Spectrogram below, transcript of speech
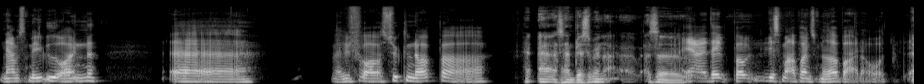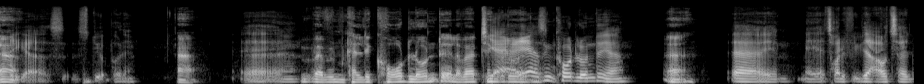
nærmest med ud af øjnene. Øh, men vi får cyklen op, og Altså han bliver simpelthen... Altså, ja, det er på, lige så meget på hans medarbejdere, over, at Ja. ikke er styr på det. ja. Øh, Hvad vil man kalde det? Kort lunde, eller hvad tænker ja, du? ja, sådan en kort lunde, ja. ja. Øh, men jeg tror, det vi havde aftalt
